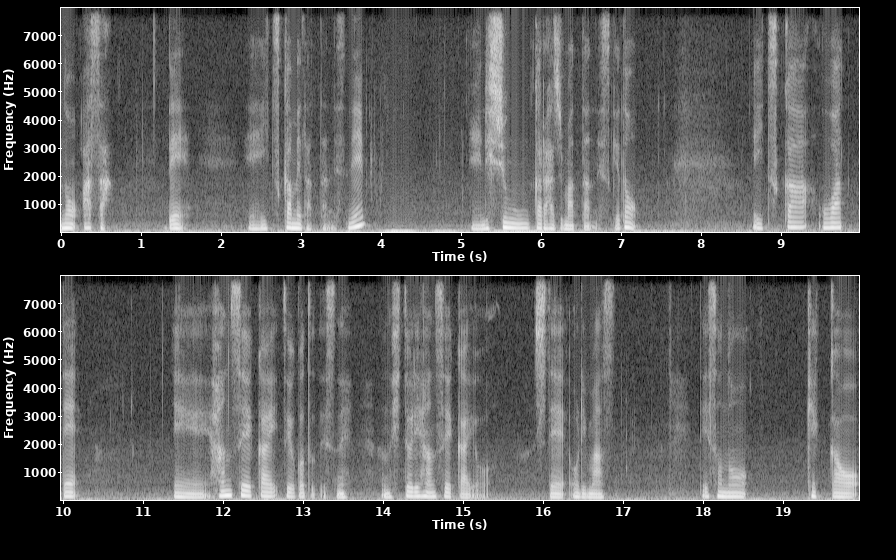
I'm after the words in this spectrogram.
日の朝で、えー、5日目だったんですね、えー、立春から始まったんですけど5日終わって、えー、反省会ということですね。あの一人反省会をしております。でその結果を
